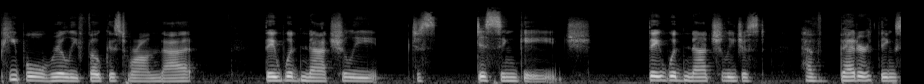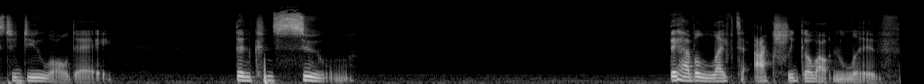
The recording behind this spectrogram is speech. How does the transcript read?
people really focused more on that, they would naturally just disengage. They would naturally just have better things to do all day than consume. They have a life to actually go out and live.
